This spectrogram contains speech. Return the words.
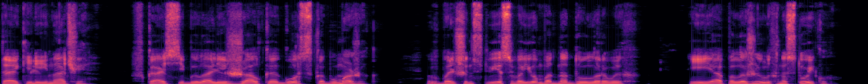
Так или иначе, В кассе была лишь жалкая горстка бумажек, в большинстве своем однодолларовых, и я положил их на стойку.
